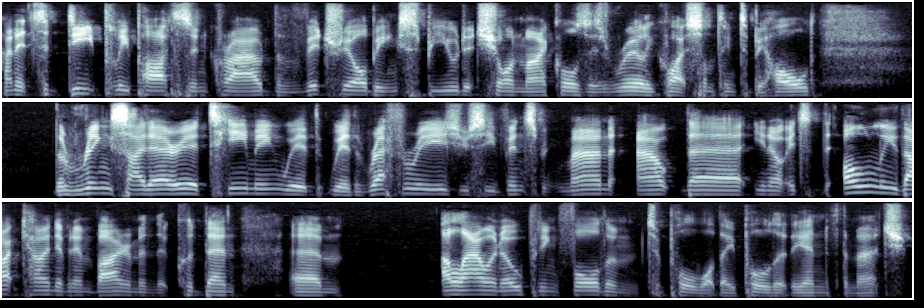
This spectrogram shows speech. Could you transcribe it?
And it's a deeply partisan crowd. The vitriol being spewed at Shawn Michaels is really quite something to behold the ringside area teeming with with referees. You see Vince McMahon out there. You know, it's only that kind of an environment that could then um, allow an opening for them to pull what they pulled at the end of the match.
